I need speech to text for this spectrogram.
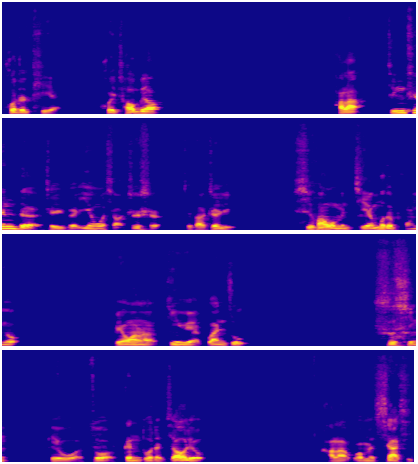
或者铁会超标。好了，今天的这个燕窝小知识就到这里。喜欢我们节目的朋友，别忘了订阅关注，私信给我做更多的交流。好了，我们下期。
